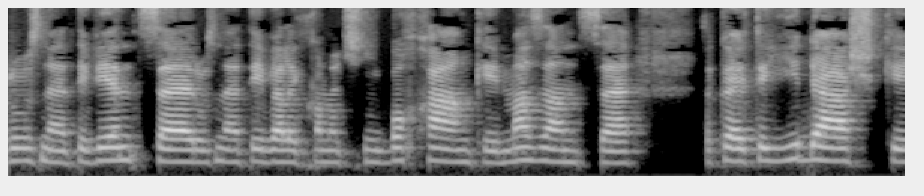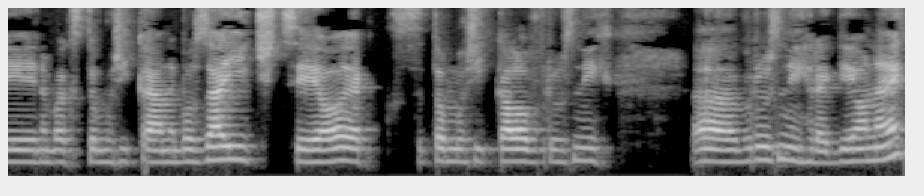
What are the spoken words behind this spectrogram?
různé ty věnce, různé ty velikonoční bochánky, mazance, takové ty jídášky, nebo jak se tomu říká, nebo zajíčci, jo, jak se tomu říkalo v různých, eh, v různých regionech.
